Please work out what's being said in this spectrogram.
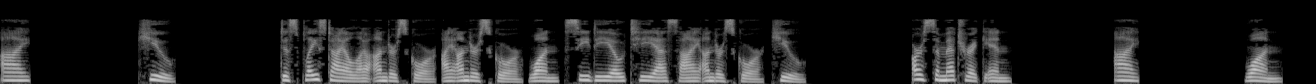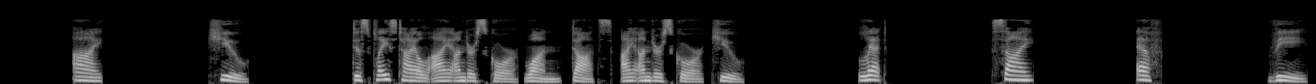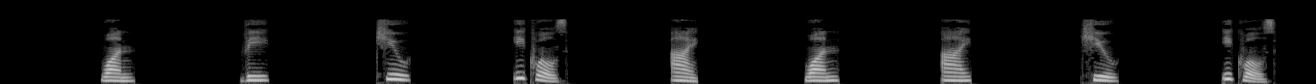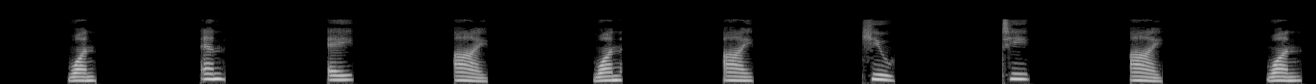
i q display style a underscore i underscore one c dots i underscore q. Are symmetric in i one i q. Display style i underscore one dots i underscore q. Let psi f v one v q equals I. one. I. Q. equals one. N. A. I. one. I. Q. T. I. one.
